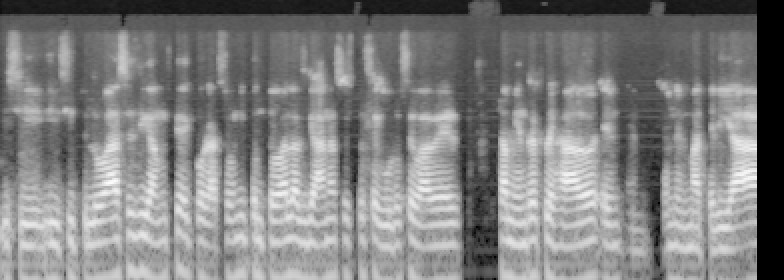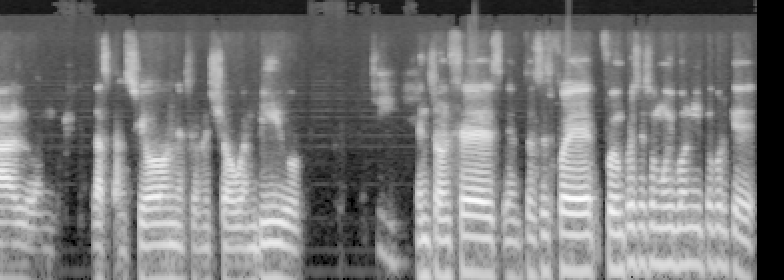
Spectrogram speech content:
Y si, y si tú lo haces, digamos que de corazón y con todas las ganas, esto seguro se va a ver también reflejado en, en, el material o en las canciones o en el show en vivo. Sí. Entonces, entonces fue, fue un proceso muy bonito porque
